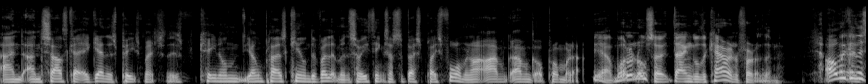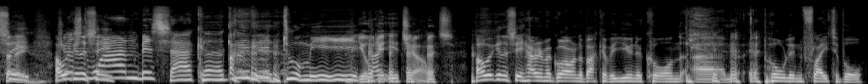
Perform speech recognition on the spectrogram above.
And and Southgate again, as Pete's mentioned, is keen on young players, keen on development. So he thinks that's the best place for him, and I, I, haven't, I haven't got a problem with that. Yeah, well, and also dangle the carrot in front of them. Are we going to Uh, see? Are we going to see? one Bissaka, give it to me. You'll get your chance. Are we going to see Harry Maguire on the back of a unicorn um, pool inflatable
